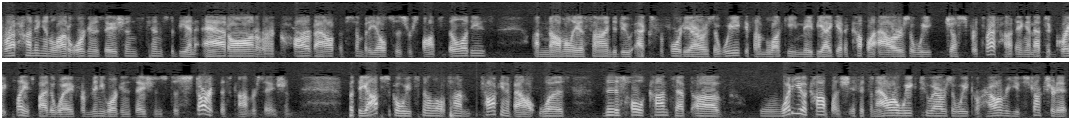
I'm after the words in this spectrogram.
threat hunting in a lot of organizations tends to be an add-on or a carve-out of somebody else's responsibilities. I'm nominally assigned to do X for 40 hours a week. If I'm lucky, maybe I get a couple of hours a week just for threat hunting, and that's a great place, by the way, for many organizations to start this conversation. But the obstacle we spent a little time talking about was this whole concept of what do you accomplish if it's an hour a week, two hours a week, or however you've structured it?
